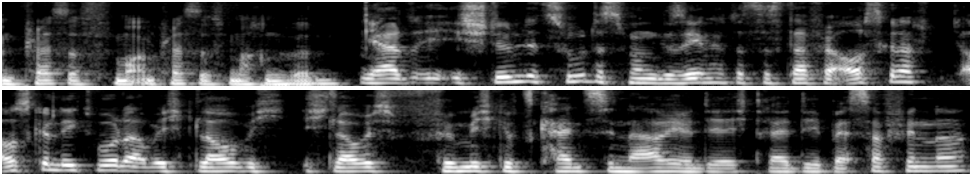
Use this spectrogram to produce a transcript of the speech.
impressive, more impressive machen würden. Ja, also ich stimme dir zu, dass man gesehen hat, dass das dafür ausgedacht, ausgelegt wurde, aber ich glaube, ich, ich glaube, ich, für mich gibt es kein Szenario, in der ich 3D besser finde,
